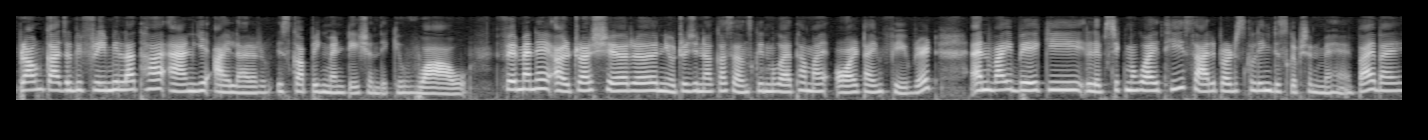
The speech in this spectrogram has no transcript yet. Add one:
ब्राउन काजल भी फ्री मिला था एंड ये आईलाइनर इसका पिगमेंटेशन देखिए वाओ फिर मैंने अल्ट्रा शेयर न्यूट्रोजिना का सनस्क्रीन मंगवाया था my all time favourite N Y Bae की लिपस्टिक मंगवाई थी। सारे प्रोडक्ट्स का लिंक डिस्क्रिप्शन में है। बाय बाय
